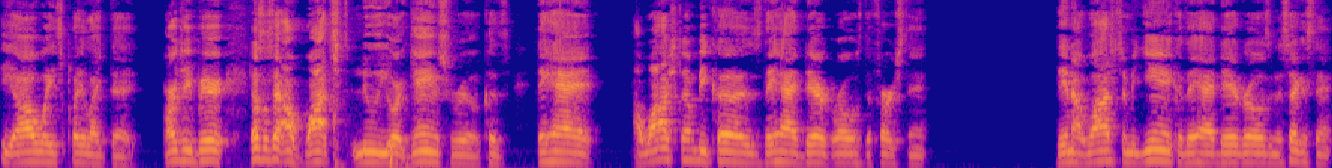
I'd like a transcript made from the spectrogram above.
He always played like that. RJ Barrett. That's what I said. I watched New York games for real because they had. I watched them because they had Derrick Rose the first stint. Then I watched them again because they had Derrick Rose in the second stint.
